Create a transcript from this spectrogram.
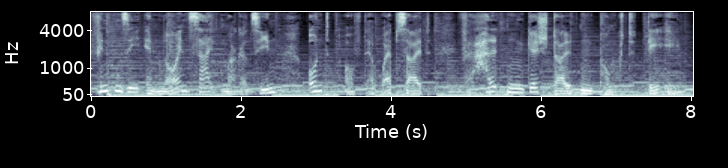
finden Sie im neuen Zeitmagazin und auf der Website verhaltengestalten.de.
